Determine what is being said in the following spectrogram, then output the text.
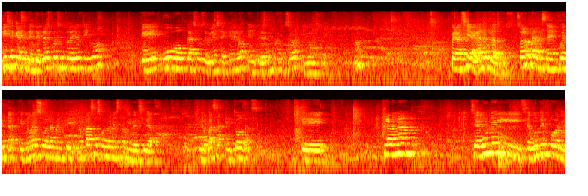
dice que el 73% de ellos dijo que hubo casos de violencia de género entre un profesor y un estudiante. Pero así, a grandes rasgos, solo para que se den cuenta que no es solamente, no pasa solo en esta universidad, sino pasa en todas. Eh, la UNAM, según el segundo informe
